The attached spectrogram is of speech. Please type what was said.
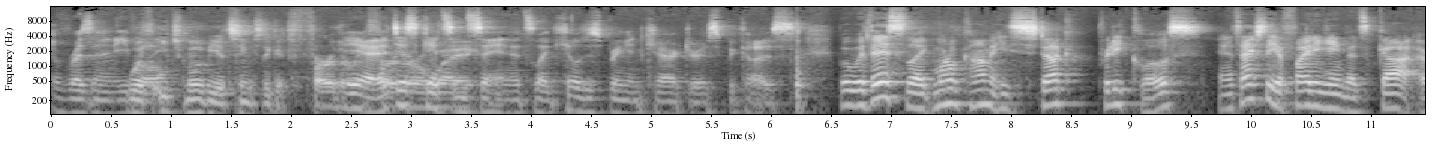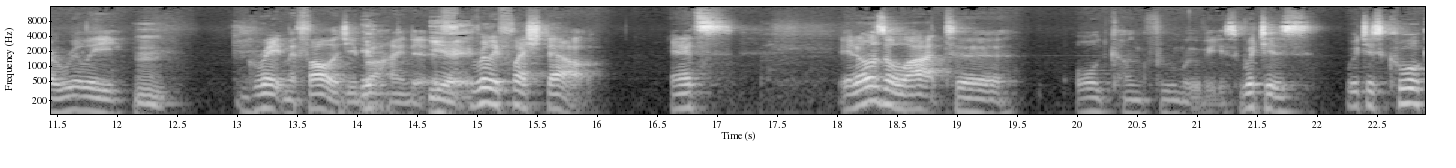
of Resident Evil. With each movie, it seems to get further. and yeah, it further just gets away. insane. It's like he'll just bring in characters because. But with this, like Mortal Kombat, he's stuck pretty close, and it's actually a fighting game that's got a really hmm. Great mythology behind it. It's yeah. really fleshed out, and it's it owes a lot to old kung fu movies, which is which is cool.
